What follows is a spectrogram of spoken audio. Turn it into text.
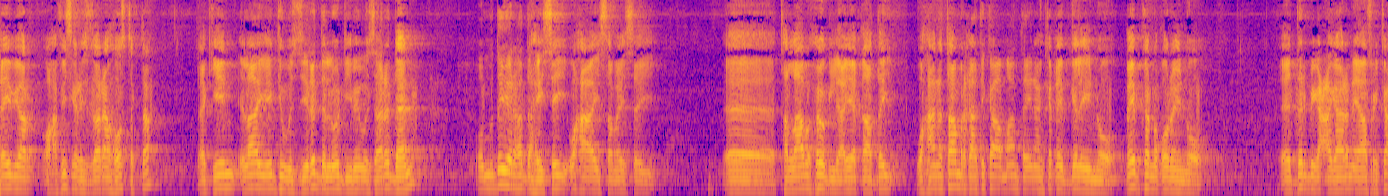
qeyb yar oo xafiiska ra'isul wasaaraha hoos tagta laakiin ilaa iyo intii wasiiradda loo dhiibay wasaaraddan oo muddo yar hadda haysay waxa ay samaysay tallaabo xoog leh ayay qaaday waxaana taa markhaati ka ammaanta inaan ka qayb gelayno qeyb ka noqonayno derbiga cagaaran ee africa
